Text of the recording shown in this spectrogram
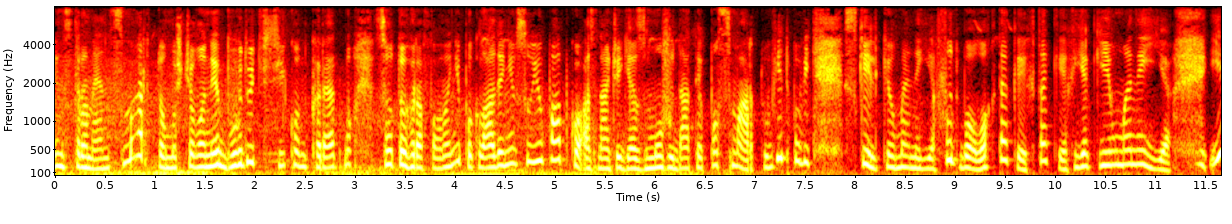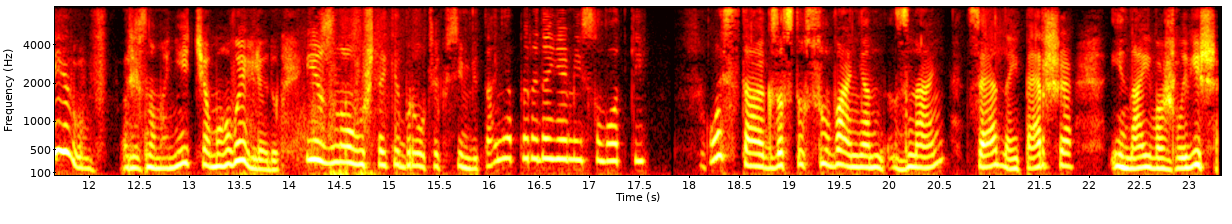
інструмент смарт, тому що вони будуть всі конкретно сфотографовані, покладені в свою папку. А значить, я зможу дати по смарту відповідь, скільки в мене є футболок, таких, таких, які в мене є, і різноманіття мого вигляду. І знову ж таки, бровчик, всім вітання передає мій солодкий. Ось так застосування знань це найперше і найважливіше.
